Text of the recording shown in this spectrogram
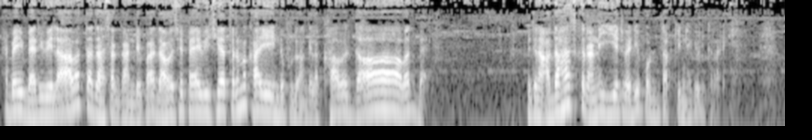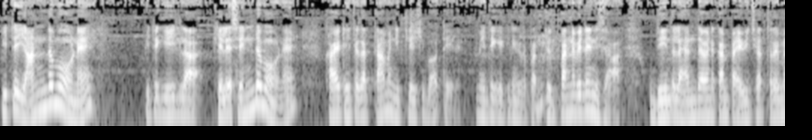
හැබැයි බැරි වෙලාවත් අදහසක් ගන්න එපා. දවසේ පැය 24ම කයේ ඉන්න පුළුවන් කියලා. කවදාවත් බෑ. මෙතන අදහස් කරන්නේ ඊට වැඩිය පොඩ්ඩක් ඉන්න එක විතරයි. පිට යන්නම ඕනේ. පිට ගිහිල්ලා කෙලසෙන්නම ඕනේ. කයට හිත ගත්තාම නික්ලේශී බව තේරෙනවා මේ දෙක එකිනෙකට ප්‍රත්‍යুৎපන්න වෙන නිසා උදේ ඉඳලා හැන්ද වෙනකම් පැය 24ම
